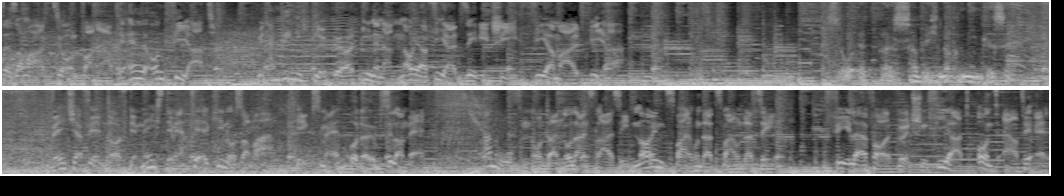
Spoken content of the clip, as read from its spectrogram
Große Sommeraktion von RTL und Fiat. Mit ein wenig Glück gehört Ihnen ein neuer Fiat Sedici 4x4. So etwas habe ich noch nie gesehen. Welcher Film läuft demnächst im RTL Kinosommer? X-Men oder Y-Man? Anrufen unter 0130 9 200 210. Viel Erfolg wünschen Fiat und RTL.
